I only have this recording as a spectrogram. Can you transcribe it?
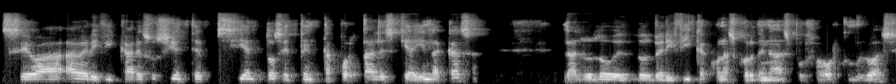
se va a verificar esos 170 portales que hay en la casa. La luz lo, los verifica con las coordenadas, por favor, ¿cómo lo hace?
